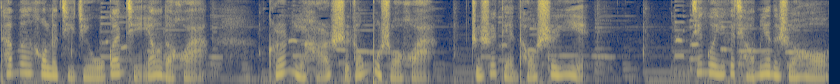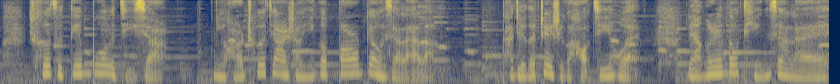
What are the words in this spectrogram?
他问候了几句无关紧要的话，可是女孩始终不说话，只是点头示意。经过一个桥面的时候，车子颠簸了几下，女孩车架上一个包掉下来了。他觉得这是个好机会，两个人都停下来，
